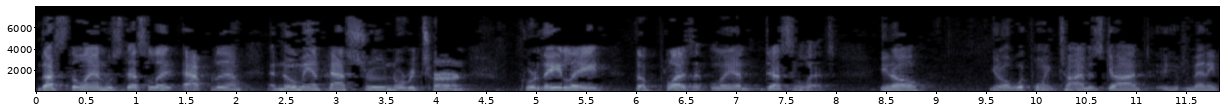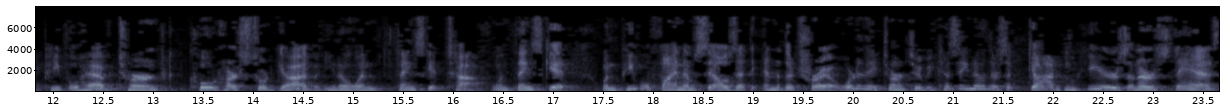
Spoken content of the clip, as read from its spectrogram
Thus the land was desolate after them, and no man passed through nor returned, for they laid the pleasant land desolate. You know, you know, at what point in time is God, many people have turned cold hearts toward God, but you know, when things get tough, when things get, when people find themselves at the end of the trail, where do they turn to? Because they know there's a God who hears and understands.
